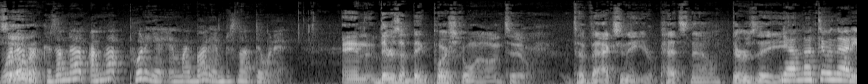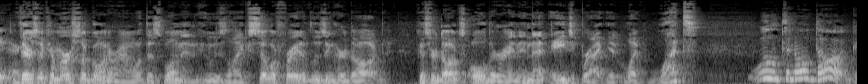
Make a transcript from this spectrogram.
whatever because I'm not I'm not putting it in my body I'm just not doing it And there's a big push going on too to vaccinate your pets now. There's a yeah I'm not doing that either there's a commercial going around with this woman who's like so afraid of losing her dog because her dog's older and in that age bracket. Like what? well it's an old dog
